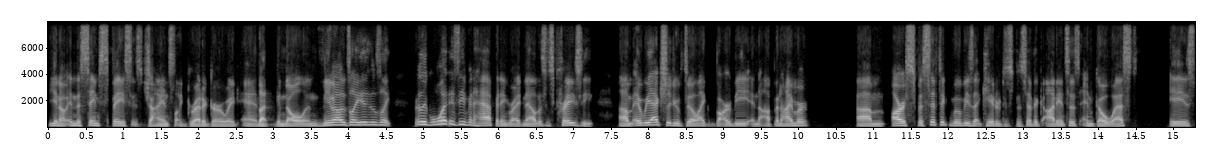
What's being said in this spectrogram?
you know in the same space as giants like Greta Gerwig and But- the Nolans. You know, it's like it's like we're like what is even happening right now? This is crazy. Um, and we actually do feel like Barbie and Oppenheimer um, are specific movies that cater to specific audiences, and Go West is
